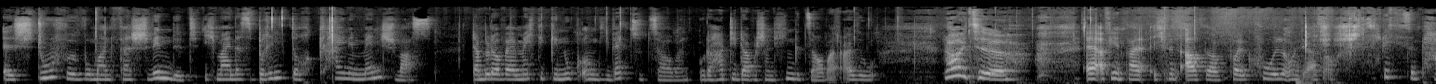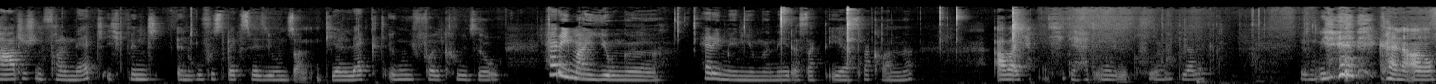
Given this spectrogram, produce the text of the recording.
äh, Stufe, wo man verschwindet? Ich meine, das bringt doch keinem Mensch was. Dumbledore wäre mächtig genug, um die wegzuzaubern. Oder hat die da wahrscheinlich hingezaubert? Also, Leute, Äh, auf jeden Fall, ich finde Arthur voll cool und er ist auch richtig sympathisch und voll nett. Ich finde in Rufus Becks Version so ein Dialekt irgendwie voll cool. So, Harry, mein Junge. Harry, mein Junge. Nee, das sagt eher Slughorn, ne? Aber ich nicht, der hat irgendwie so coolen Dialekt. Irgendwie, keine Ahnung.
